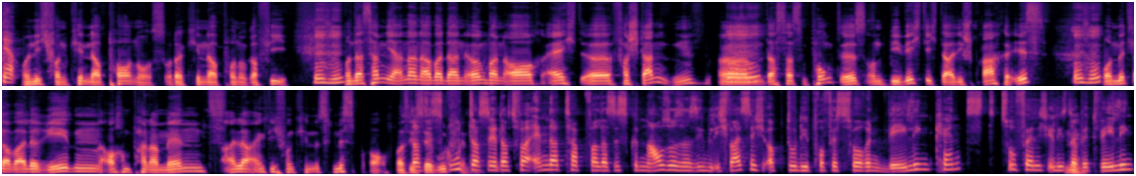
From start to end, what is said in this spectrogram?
Ja. und nicht von Kinderpornos oder Kinderpornografie. Mhm. Und das haben die anderen aber dann irgendwann auch echt äh, verstanden, ähm, Mhm. dass das ein Punkt ist und wie wichtig da die Sprache ist. Mhm. Und mittlerweile reden auch im Parlament alle eigentlich von Kindesmissbrauch, was ich Das sehr ist gut, gut, finde. dass ihr das verändert habt, weil das ist genauso sensibel. Ich weiß nicht, ob du die Professorin Wehling kennst, zufällig Elisabeth Wehling.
